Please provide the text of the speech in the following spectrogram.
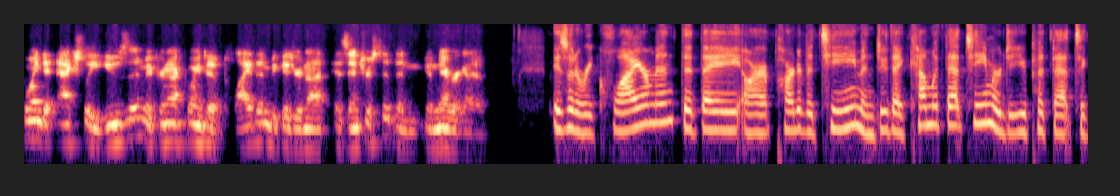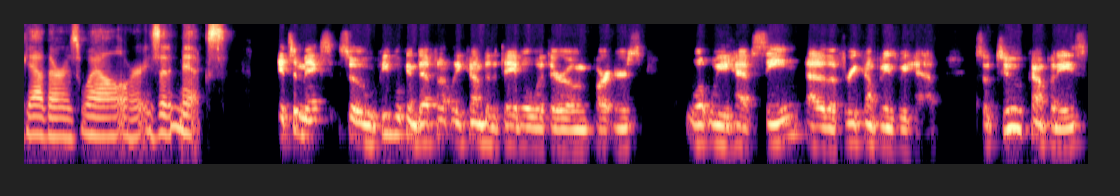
going to actually use them, if you're not going to apply them because you're not as interested, then you're never going to. Is it a requirement that they are part of a team and do they come with that team or do you put that together as well? Or is it a mix? It's a mix. So people can definitely come to the table with their own partners. What we have seen out of the three companies we have, so two companies,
